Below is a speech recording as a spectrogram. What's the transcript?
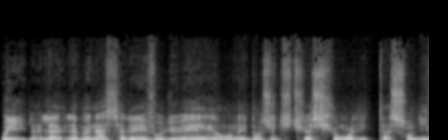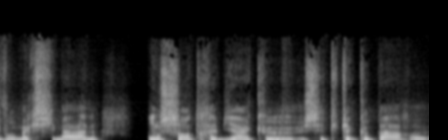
oui, la, menace, elle a évolué. On est dans une situation, elle est à son niveau maximal. On sent très bien que c'est quelque part, euh,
